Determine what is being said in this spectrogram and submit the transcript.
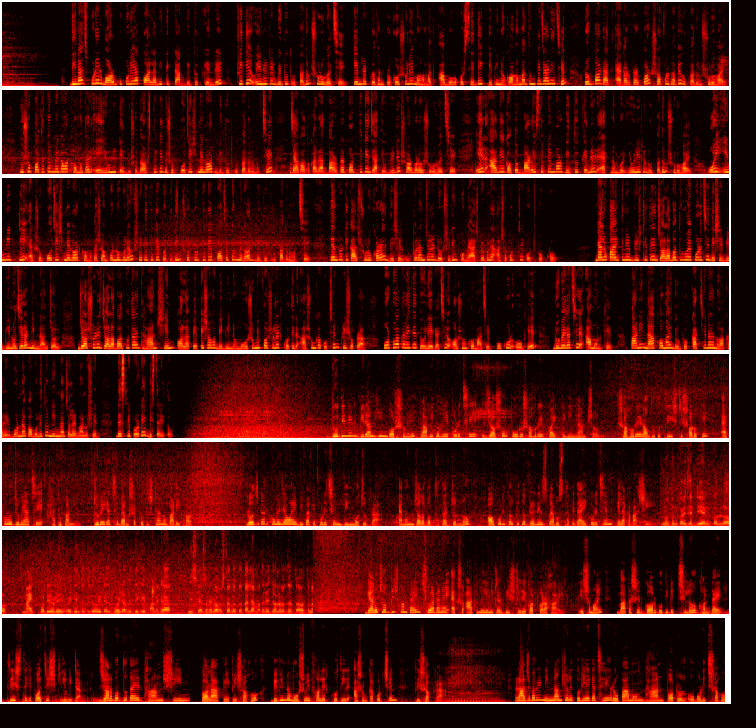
দিনাজপুরের বড়পুকুরিয়া কয়লাভিত্তিক তাপবিদ্যুৎ কেন্দ্রের তৃতীয় ইউনিটের বিদ্যুৎ উৎপাদন শুরু হয়েছে। কেন্দ্রের প্রধান প্রকৌশলী মোহাম্মদ আবু বকর সিদ্দিক বিভিন্ন গণমাধ্যমকে জানিয়েছেন, রোববার রাত এগারোটার পর সফলভাবে উৎপাদন শুরু হয়। দুশো পঁচাত্তর মেগাওয়াট ক্ষমতার এই ইউনিটে দুশো দশ থেকে দুশো পঁচিশ মেগাওয়াট বিদ্যুৎ উৎপাদন হচ্ছে, যা গতকাল রাত বারোটার পর থেকে জাতীয় গ্রিডে সরবরাহ শুরু হয়েছে। এর আগে গত বারোই সেপ্টেম্বর বিদ্যুৎ কেন্দ্রের এক নম্বর ইউনিটের উৎপাদন শুরু হয়। ওই ইউনিটটি একশো পঁচিশ মেগাওয়াট ক্ষমতা সম্পন্ন হলেও সেটি থেকে প্রতিদিন সত্তর থেকে পঁচাত্তর মেগাওয়াট বিদ্যুৎ উৎপাদন হচ্ছে। কেন্দ্রটি কাজ শুরু করায় দেশের উত্তরাঞ্চলে লোডশেডিং কমে আসবে বলে আশা করছে কর্তৃপক্ষ। গেল কয়েকদিনের বৃষ্টিতে জলাবদ্ধ হয়ে পড়েছে দেশের বিভিন্ন জেলার নিম্নাঞ্চল। যশোরে জলাবদ্ধতায় ধান, শিম, কলা, পেঁপে সহ বিভিন্ন মৌসুমি ফসলের ক্ষতির আশঙ্কা করছেন কৃষকরা। পটুয়াখালীতে তলিয়ে গেছে অসংখ্য মাছের পুকুর ও ঘের, ডুবে গেছে আমন ক্ষেত। পানি না কমায় দুর্ভোগ কাটছে না নোয়াখালীর বন্যা কবলিত নিম্নাঞ্চলের মানুষের। ডেস্ক রিপোর্টে বিস্তারিত। দুদিনের বিরামহীন বর্ষণে প্লাবিত হয়ে পড়েছে যশোর পৌর শহরের কয়েকটি নিম্নাঞ্চল। শহরের অন্তত ত্রিশটি সড়কে এখনও জমে আছে হাঁটু পানি। ডুবে গেছে ব্যবসা প্রতিষ্ঠান ও বাড়িঘর। রোজগার কমে যাওয়ায় বিপাকে পড়েছেন দিনমজুররা এমন জলাবদ্ধতার জন্য অপরিকল্পিত ড্রেনেজ ব্যবস্থাকে দায়ী করেছেন এলাকাবাসী। নতুন করে যে ড্রেন করল মাইক পটি রোডে ওইখান থেকে যদি ওইটা ভৈরবের দিকে পানিটা নিষ্কাশনের ব্যবস্থা করতো, তাহলে আমাদের এই জলবদ্ধতা হতো না। গেল চব্বিশ ঘন্টায় চুয়াডাঙ্গায় একশো আট মিলিমিটার বৃষ্টি রেকর্ড করা হয়। এ সময় বাতাসের গড় গতিবেগ ছিল ঘন্টায় ত্রিশ থেকে ৩৫ কিলোমিটার। জলাবদ্ধতায় ধান, শিম, কলা, পেঁপে সহ বিভিন্ন মৌসুমি ফলের ক্ষতির আশঙ্কা করছেন কৃষকরা। রাজবাড়ির নিম্নাঞ্চলে তলিয়ে গেছে রোপামন ধান, পটল ও মরিচ সহ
